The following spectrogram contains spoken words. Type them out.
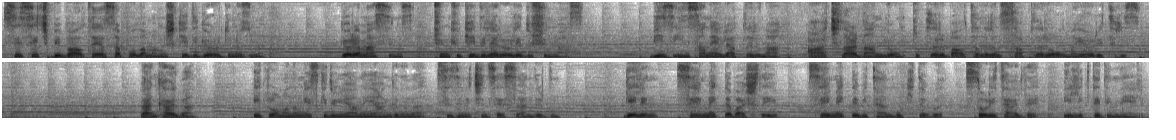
Siz hiç bir baltaya sap olamamış kedi gördünüz mü? Göremezsiniz çünkü kediler öyle düşünmez. Biz insan evlatlarına ağaçlardan yonttukları baltaların sapları olmayı öğretiriz. Ben Kalben. İlk romanım Eski Dünyanın Yangınını sizin için seslendirdim. Gelin sevmekle başlayıp sevmekle biten bu kitabı Storytel'de birlikte dinleyelim.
